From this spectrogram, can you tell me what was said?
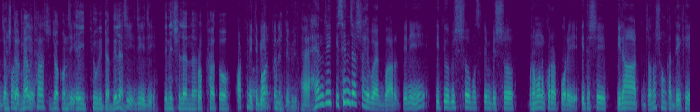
যখন মিস্টার থেকে- ম্যালথাস যখন এই থিওরিটা দিলেন জি জি জি। তিনি ছিলেন প্রখ্যাত অর্থনীতিবিদ। অর্থনীতিবিদ। হ্যাঁ হেনরি সাহেব একবার তিনি তৃতীয় বিশ্ব মুসলিম বিশ্ব ভ্রমণ করার পরে এদেশে বিরাট জনসংখ্যা দেখে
